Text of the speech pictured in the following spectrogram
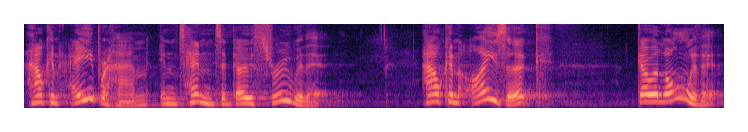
How can Abraham intend to go through with it? How can Isaac go along with it?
